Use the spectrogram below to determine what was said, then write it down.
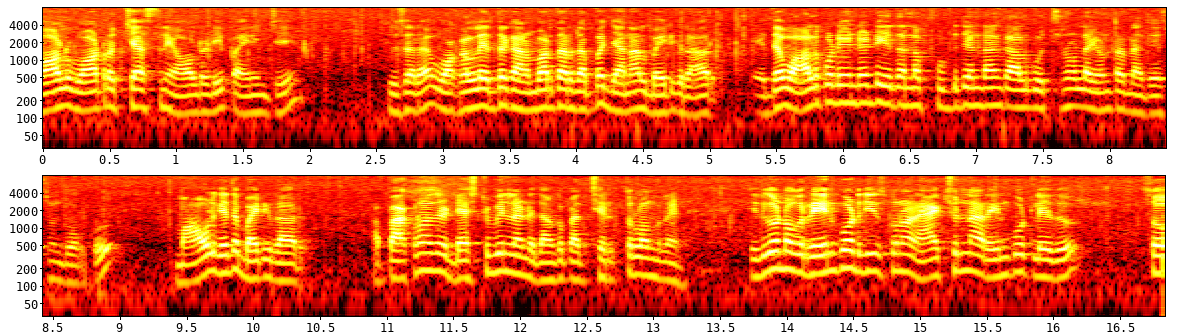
వాళ్ళు వాటర్ వచ్చేస్తున్నాయి ఆల్రెడీ పైనుంచి. చూసారా? ఒకళ్ళు ఇద్దరు కనబడతారు తప్ప జనాలు బయటకు రారు. అయితే వాళ్ళు కూడా ఏంటంటే ఏదన్నా ఫుడ్ తినడానికి వాళ్ళకి వచ్చిన వాళ్ళు అయి ఉంటారు నా దేశం వరకు మామూలుగా అయితే బయటకు రారు. ఆ పక్కన ఉంది డస్ట్బిన్ అండి. దానికి పెద్ద చరిత్రలో ఉందండి ఇదిగోండి ఒక రెయిన్ కోట్ తీసుకున్నాను. యాక్చువల్లీ నా రెయిన్ కోట్ లేదు. సో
